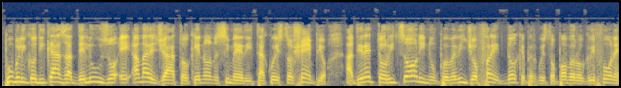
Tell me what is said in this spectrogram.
Pubblico di casa deluso e amareggiato che non si merita questo scempio. Ha diretto Rizzoli in un pomeriggio freddo che per questo povero grifone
